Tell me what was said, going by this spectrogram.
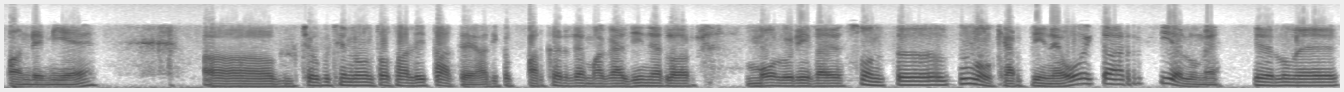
pandemie, uh, cel puțin nu în totalitate. Adică parcările magazinelor, molurile sunt uh, nu chiar pline oi, dar e lume. E lume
